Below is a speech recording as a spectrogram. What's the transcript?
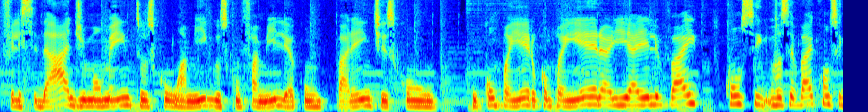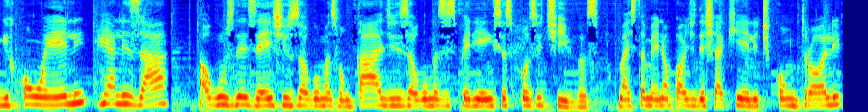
felicidade, momentos com amigos, com família, com parentes, com um companheiro, companheira, e aí ele vai conseguir, você vai conseguir com ele realizar alguns desejos, algumas vontades, algumas experiências positivas, mas também não pode deixar que ele te controle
